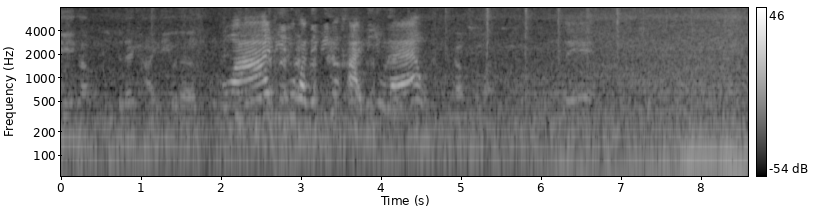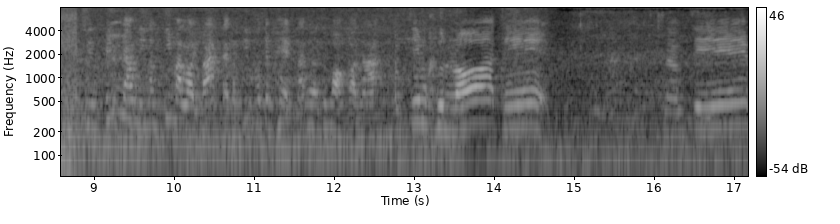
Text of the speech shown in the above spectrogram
ดีครับ จะได้ขายดีกว่าเดิมว้ายพี่ทุกวันนี้พี่ก็ขายดีอยู่แล้วครับสวัสดีนี่ชิลปิ้งเจ้านี้น้ำจิ้มอร่อยมากแต่น้ำจิ้มเขาจะเผ็ดนะเธอจะบอกก่อนนะน้ำจิ้มคือรสนี่น้ำจิ้ม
